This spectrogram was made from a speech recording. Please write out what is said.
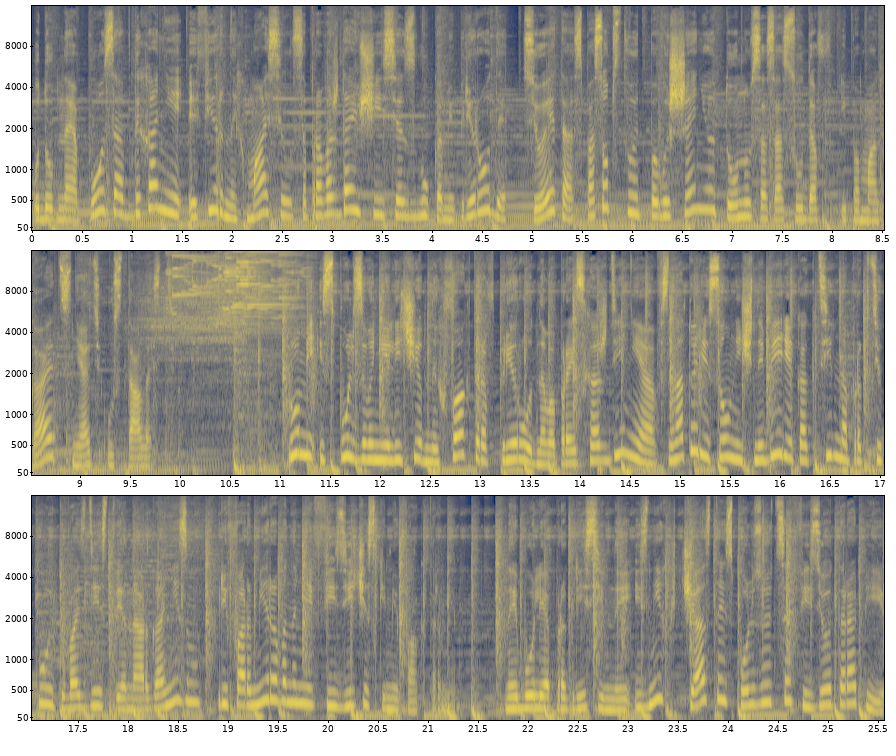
Удобная поза, вдыхание эфирных масел, сопровождающиеся звуками природы – все это способствует повышению тонуса сосудов и помогает снять усталость. Кроме использования лечебных факторов природного происхождения, в санатории «Солнечный берег» активно практикуют воздействие на организм реформированными физическими факторами – Наиболее прогрессивные из них часто используются в физиотерапии,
